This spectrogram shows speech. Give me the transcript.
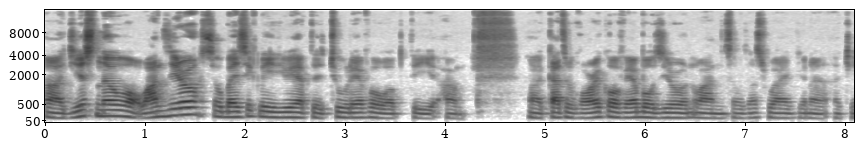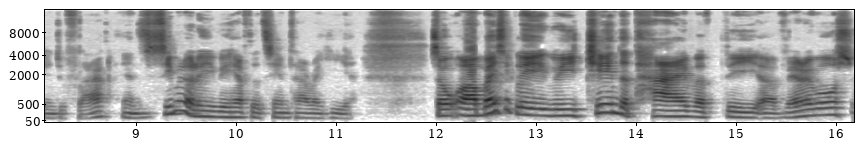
uh, just no or one zero. So basically you have the two level of the um, uh, categorical variable 0 and 1 so that's why I'm gonna change to flag and similarly we have the same type right here so uh, basically, we change the type of the uh, variables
